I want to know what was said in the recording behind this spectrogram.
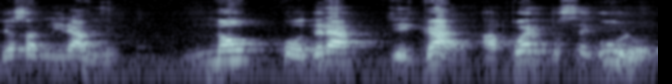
Dios admirable, no podrá llegar a Puerto Seguro,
